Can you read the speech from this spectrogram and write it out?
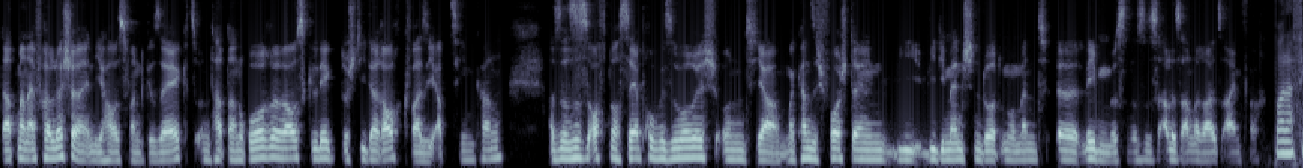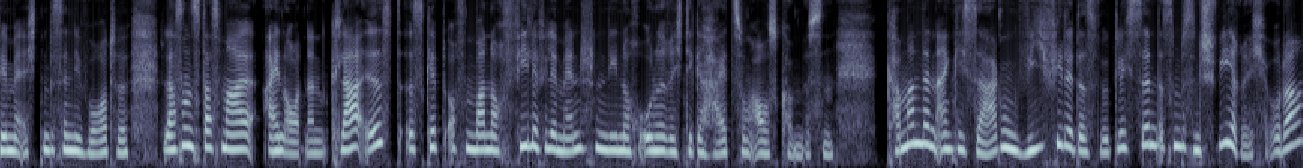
da hat man einfach Löcher in die Hauswand gesägt und hat dann Rohre rausgelegt, durch die der Rauch quasi abziehen kann. Also es ist oft noch sehr provisorisch und ja, man kann sich vorstellen, wie, wie die Menschen dort im Moment äh, leben müssen. Das ist alles andere als einfach. Boah, da fehlen mir echt ein bisschen die Worte. Lass uns das mal einordnen. Klar ist, es gibt offenbar noch viele, viele Menschen, die noch ohne richtige Heizung auskommen müssen. Kann man denn eigentlich sagen, wie viele das wirklich sind? Ist ein bisschen schwierig, oder?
